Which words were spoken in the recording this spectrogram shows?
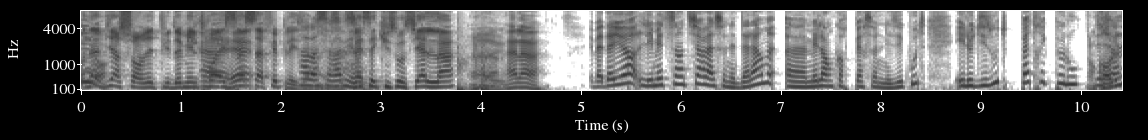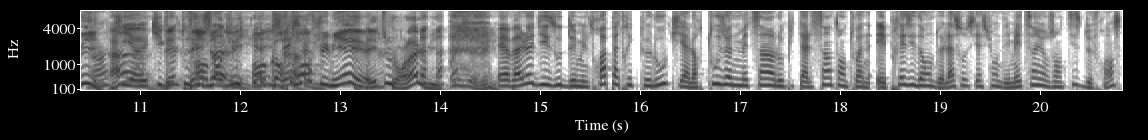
On a bien changé depuis 2003 et ça, ça fait plaisir. Ah bah, ça va mieux. La sécu sociale, là. Ah Voilà. Eh ben, D'ailleurs, les médecins tirent la sonnette d'alarme, euh, mais là encore personne les écoute. Et le 10 août, Patrick Pelou, Encore déjà, lui hein, qui, euh, qui Ah, gueule déjà aujourd'hui. Encore trop fumier, il est toujours là, lui. Et bah, le 10 août 2003, Patrick Pelou, qui est alors tout jeune médecin à l'hôpital Saint-Antoine et président de l'Association des médecins urgentistes de France,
